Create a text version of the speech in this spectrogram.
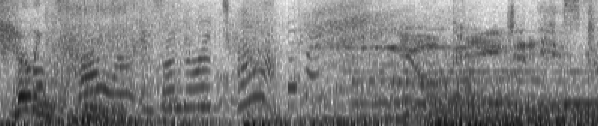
Killing tower is under attack. Your page in history.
